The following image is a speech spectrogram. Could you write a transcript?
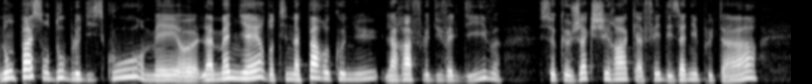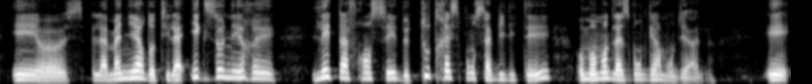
non pas son double discours, mais euh, la manière dont il n'a pas reconnu la rafle du Veldiv, ce que Jacques Chirac a fait des années plus tard, et euh, la manière dont il a exonéré l'État français de toute responsabilité au moment de la Seconde Guerre mondiale. Et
